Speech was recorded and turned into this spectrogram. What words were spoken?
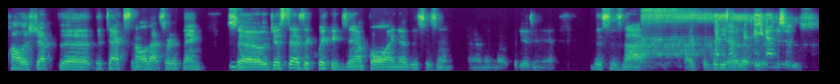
polish up the, the text and all that sort of thing. Mm-hmm. So just as a quick example, I know this isn't, I don't even know what video's in here. This is not like the video that we would use,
